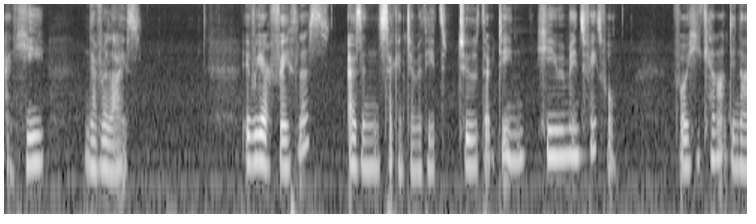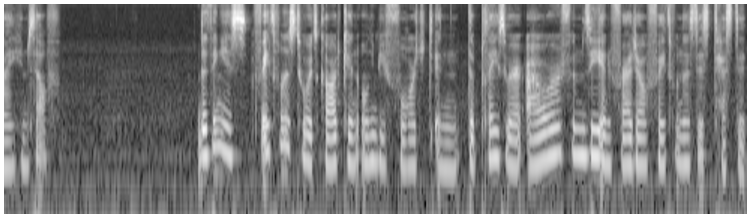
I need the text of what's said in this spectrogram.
and he never lies. If we are faithless, as in 2 Timothy 2:13, he remains faithful, for he cannot deny himself. The thing is, faithfulness towards God can only be forged in the place where our flimsy and fragile faithfulness is tested,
